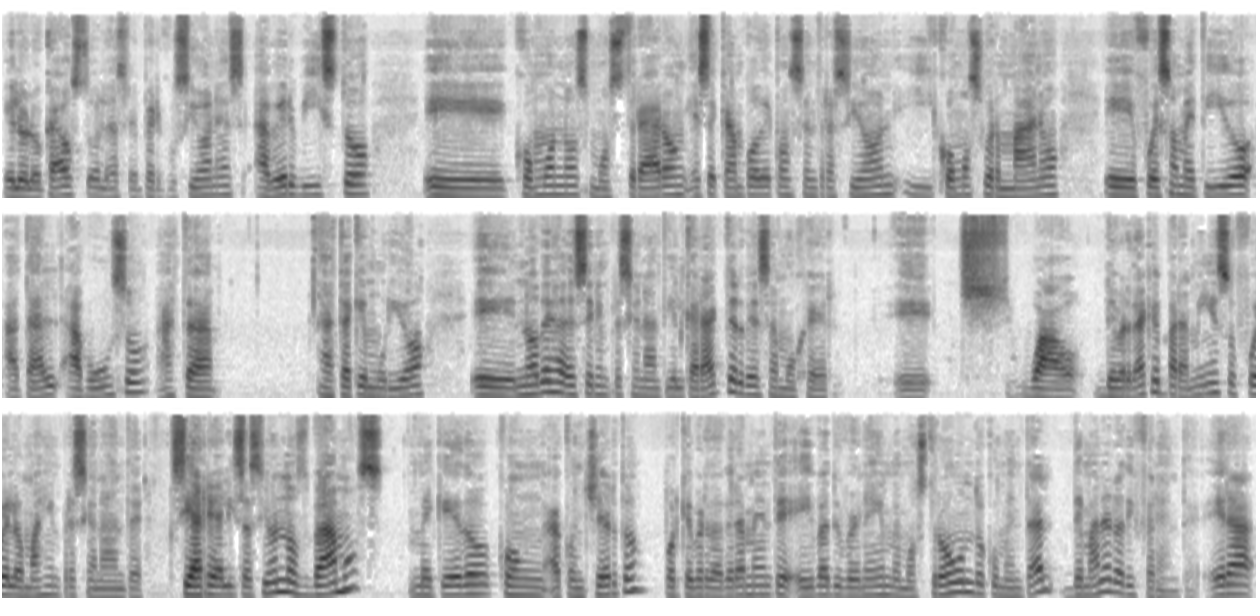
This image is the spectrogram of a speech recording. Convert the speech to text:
el holocausto, las repercusiones, haber visto eh, cómo nos mostraron ese campo de concentración y cómo su hermano eh, fue sometido a tal abuso hasta hasta que murió, eh, no deja de ser impresionante. Y el carácter de esa mujer, eh, wow, de verdad que para mí eso fue lo más impresionante. Si a realización nos vamos, me quedo con a concierto, porque verdaderamente Eva DuVernay me mostró un documental de manera diferente. Era,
